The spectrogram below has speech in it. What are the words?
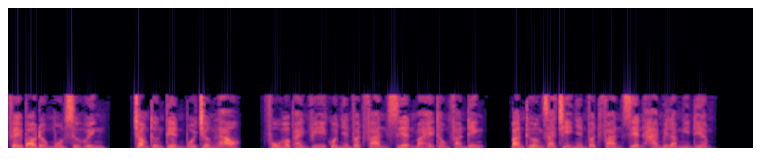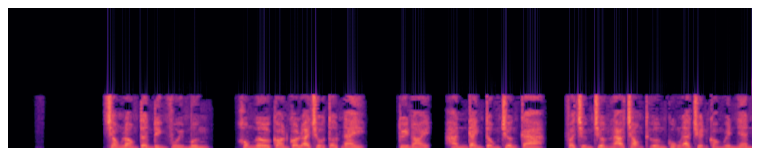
phế bỏ đồng môn sư huynh, trọng thương tiền bối trưởng lão, phù hợp hành vi của nhân vật phản diện mà hệ thống phán định, ban thưởng giá trị nhân vật phản diện 25.000 điểm. Trong lòng Tần Đình vui mừng, không ngờ còn có loại chỗ tốt này, tuy nói hắn đánh tống trưởng ca và trương trưởng lão trọng thương cũng là chuyện có nguyên nhân.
